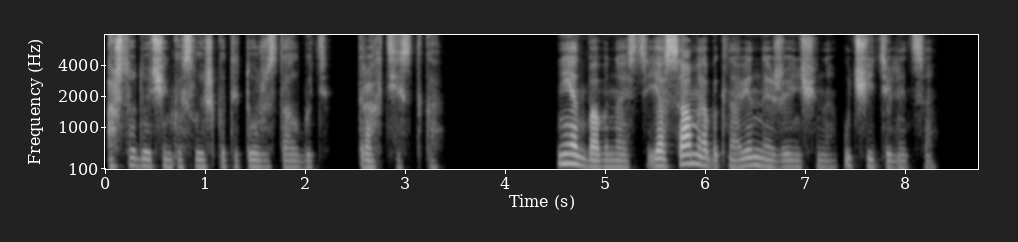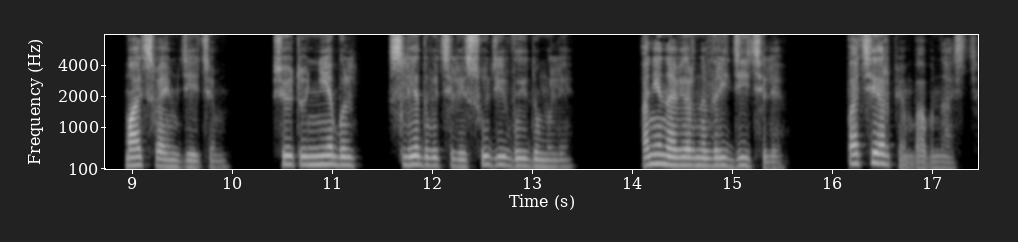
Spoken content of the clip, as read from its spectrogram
«А что, доченька, слышка, ты тоже стал быть трахтистка?» Нет, баба Настя, я самая обыкновенная женщина, учительница, мать своим детям. Всю эту небыль следователи и судьи выдумали. Они, наверное, вредители. Потерпим, баба Настя.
